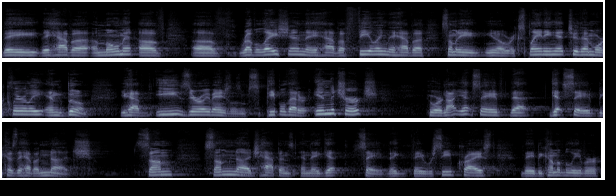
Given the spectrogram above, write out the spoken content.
They they have a, a moment of of revelation. They have a feeling. They have a somebody you know explaining it to them more clearly, and boom, you have E zero evangelism. People that are in the church who are not yet saved that get saved because they have a nudge. Some some nudge happens and they get saved. They they receive Christ. They become a believer,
